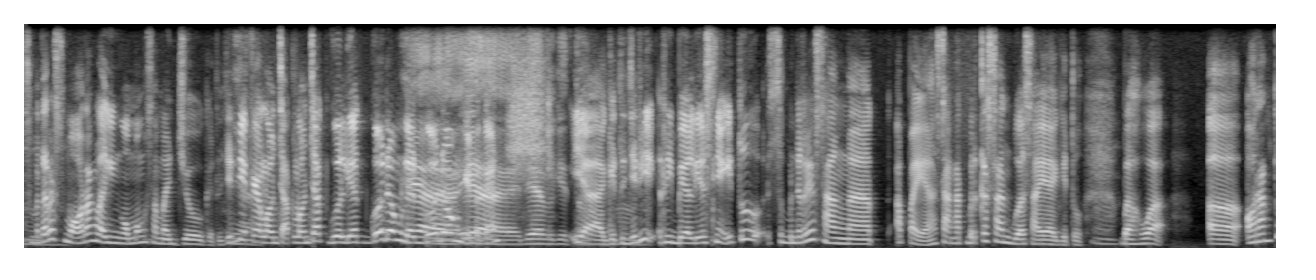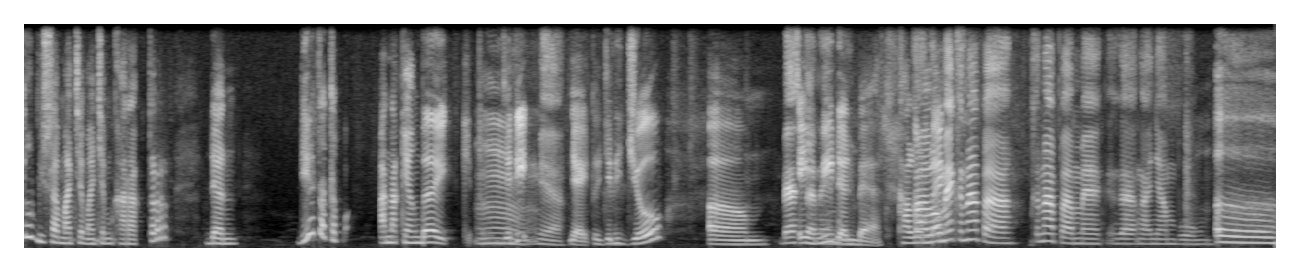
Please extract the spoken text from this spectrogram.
Sementara semua orang lagi ngomong sama Joe gitu. Jadi dia Iya. kayak loncat-loncat, gue lihat gue dong, lihat gue Iya, dong gitu iya, kan. Dia begitu. Iya gitu. Jadi rebelliousnya itu sebenarnya sangat apa ya, sangat berkesan buat saya gitu. Hmm. Bahwa eh, orang tuh bisa macam-macam karakter dan dia tetap anak yang baik gitu. Hmm, Jadi iya. ya itu. Jadi Joe, em, Beth dan Amy Amy. dan Beth. Kalau Meg kenapa? Kenapa Meg nggak nggak nyambung? eh,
